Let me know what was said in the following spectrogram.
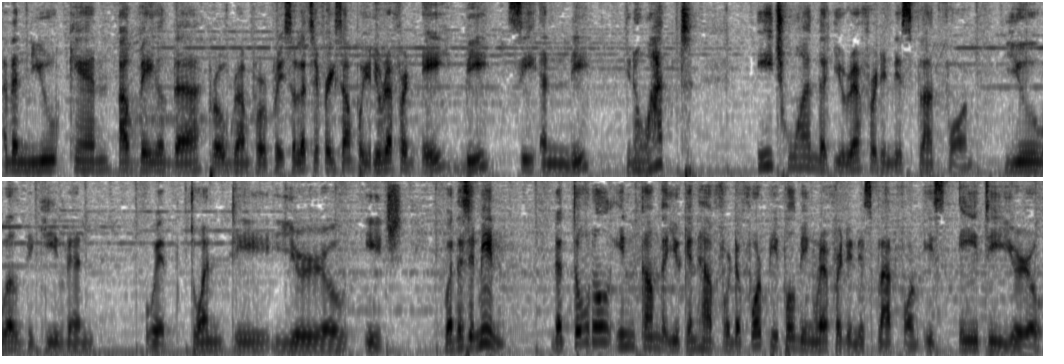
and then you can avail the program for free so let's say for example you referred a b c and d you know what each one that you referred in this platform you will be given with 20 euro each what does it mean? The total income that you can have for the four people being referred in this platform is 80 euro.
